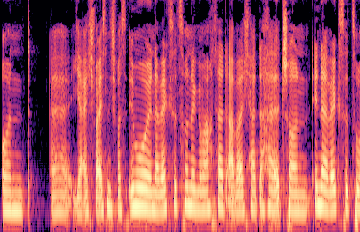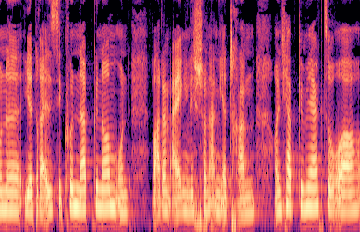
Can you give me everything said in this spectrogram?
Und äh, ja, ich weiß nicht, was Immo in der Wechselzone gemacht hat, aber ich hatte halt schon in der Wechselzone ihr 30 Sekunden abgenommen und war dann eigentlich schon an ihr dran. Und ich habe gemerkt, so, oh,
